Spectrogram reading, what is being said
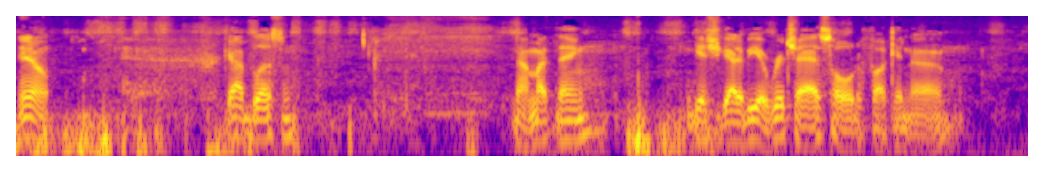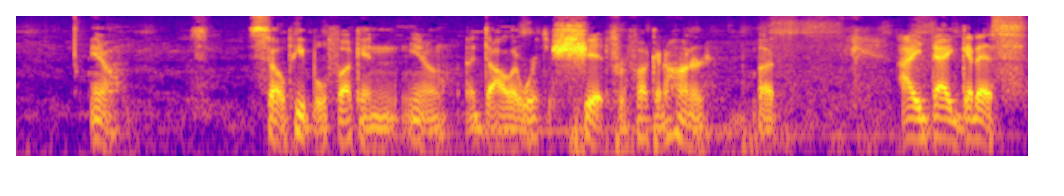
You know, God bless them. Not my thing. I guess you got to be a rich asshole to fucking, uh, you know, sell people fucking, you know, a dollar worth of shit for fucking a hundred. But I digress.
